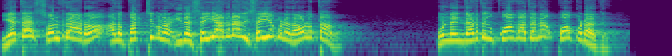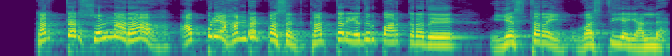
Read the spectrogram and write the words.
எதை சொல்கிறாரோ அதை பர்டிகுலர் இதை செய்யாதனா அது செய்யக்கூடாது. அவ்வளோதான் உன்னை இந்த இடத்துக்கு போகாதனா போகக்கூடாது. கர்த்தர் சொன்னாரா? அப்படியே ஹண்ட்ரட் பர்சன்ட் கர்த்தர் எதிர்பார்க்கிறது. எஸ்தரை வஸ்தியை அல்ல.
